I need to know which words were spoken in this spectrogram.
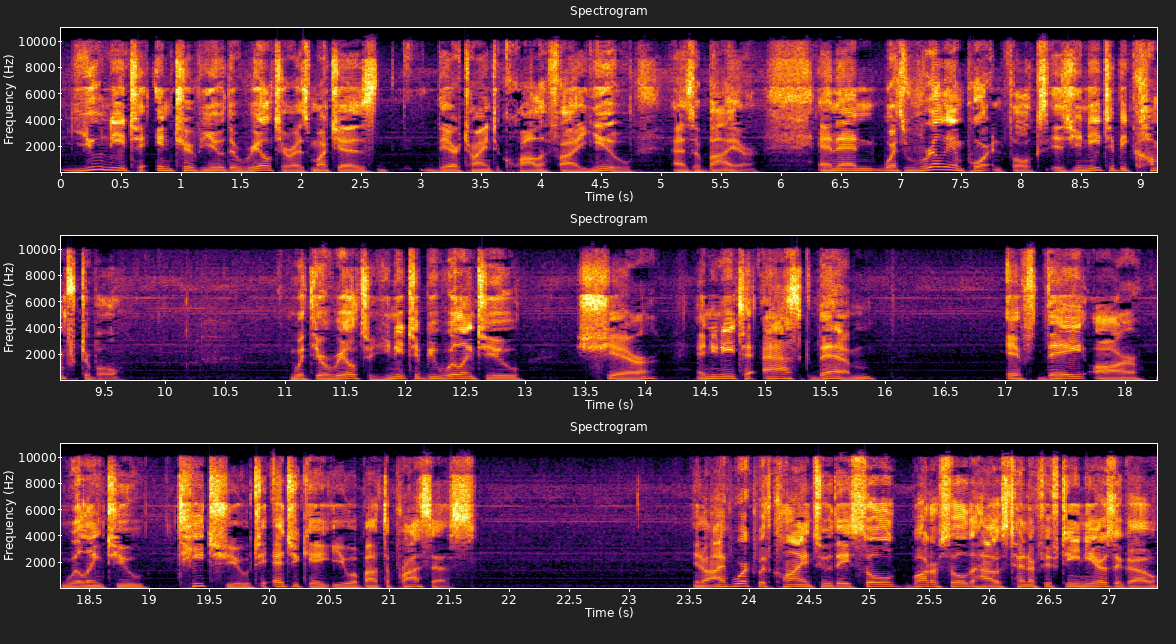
you need to interview the realtor as much as they're trying to qualify you as a buyer. And then what's really important, folks, is you need to be comfortable with your realtor. You need to be willing to share and you need to ask them if they are willing to teach you, to educate you about the process. You know, I've worked with clients who they sold, bought or sold a house 10 or 15 years ago,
